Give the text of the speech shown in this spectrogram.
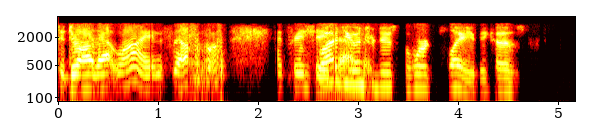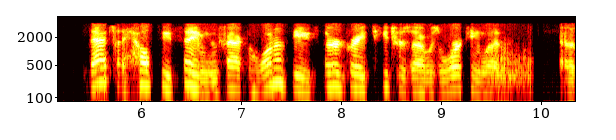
to draw that line. So I appreciate I'm glad that. you introduced the word play because that's a healthy thing. In fact, one of the third grade teachers I was working with at a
